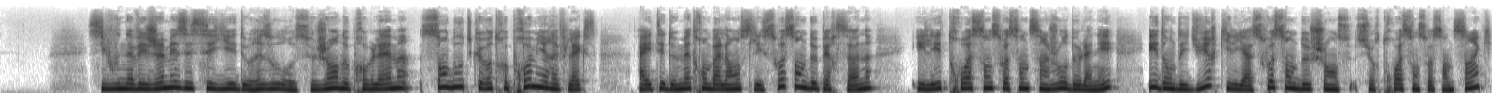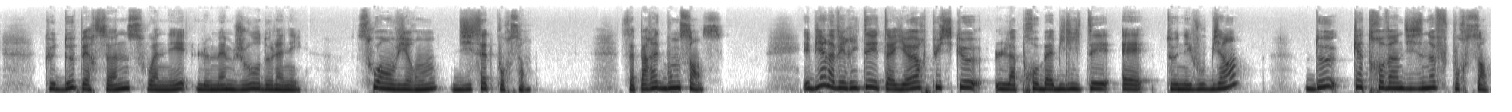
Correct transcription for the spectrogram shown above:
Si vous n'avez jamais essayé de résoudre ce genre de problème, sans doute que votre premier réflexe a été de mettre en balance les 62 personnes et les 365 jours de l'année et d'en déduire qu'il y a 62 chances sur 365 que deux personnes soient nées le même jour de l'année, soit environ 17%. Ça paraît de bon sens. Eh bien, la vérité est ailleurs puisque la probabilité est, tenez-vous bien, de 99%.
